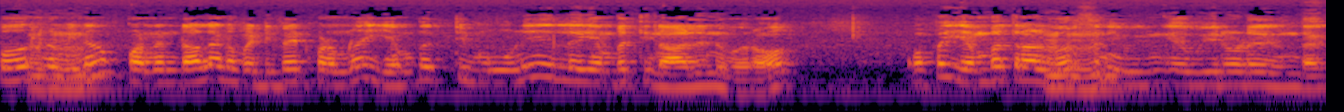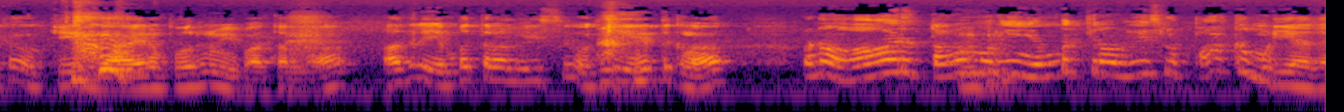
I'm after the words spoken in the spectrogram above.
பௌர்ணமினா பன்னெண்டால நம்ம டிவைட் பண்ணோம்னா எண்பத்தி மூணு இல்ல எண்பத்தி நாலுன்னு வரும். அப்ப எண்பத்தி நாலு வருஷம் நீ இங்க உயிரோட இருந்தாக்க ஓகே ஆயிரம் பௌர்ணமி பார்த்தரலாம் அதுல எண்பத்தி நாலு வயசு ஓகே ஏத்துக்கலாம். ஆனா ஆறு தலைமுறையும் எண்பத்தி நாலு வயசுல பார்க்க முடியாத.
